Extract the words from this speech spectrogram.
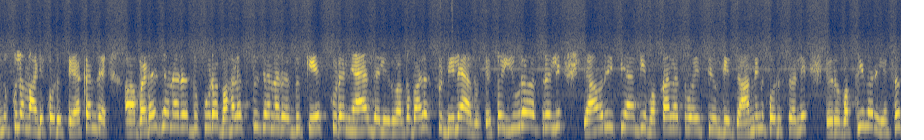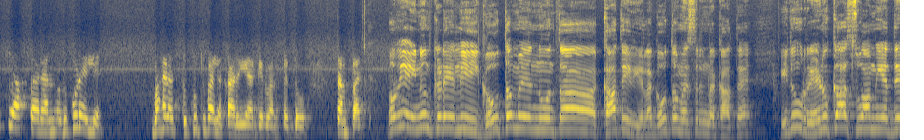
ಅನುಕೂಲ ಮಾಡಿಕೊಡುತ್ತೆ? ಯಾಕಂದ್ರೆ ಬಡ ಜನರದ್ದು ಕೂಡ ಬಹಳಷ್ಟು ಜನರದ್ದು ಕೇಸ್ ಕೂಡ ನ್ಯಾಯಾಲಯದಲ್ಲಿ ಇರುವಾಗ ಬಹಳಷ್ಟು ಡಿಲೇ ಆಗುತ್ತೆ. ಸೊ ಇವರ ಅದ್ರಲ್ಲಿ ಯಾವ ರೀತಿಯಾಗಿ ವಕಾಲತ್ ವಹಿಸಿ ಇವ್ರಿಗೆ ಜಾಮೀನು ಕೊಡಿಸುವಲ್ಲಿ ಇವರು ವಕೀಲರು ಯಶಸ್ವಿ ಆಗ್ತಾರೆ ಅನ್ನೋದು ಕೂಡ ಇಲ್ಲಿ ಬಹಳಷ್ಟು ಕುತೂಹಲಕಾರಿಯಾಗಿರುವಂತದ್ದು ಸಂಪತ್ ಭವ್ಯ, ಇನ್ನೊಂದು ಕಡೆಯಲ್ಲಿ ಗೌತಮ್ ಎನ್ನುವಂತ ಖಾತೆ ಇದೆಯಲ್ಲ, ಗೌತಮ್ ಹೆಸರಿನ ಖಾತೆ. ಇದು ರೇಣುಕಾ ಸ್ವಾಮಿಯದ್ದೇ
